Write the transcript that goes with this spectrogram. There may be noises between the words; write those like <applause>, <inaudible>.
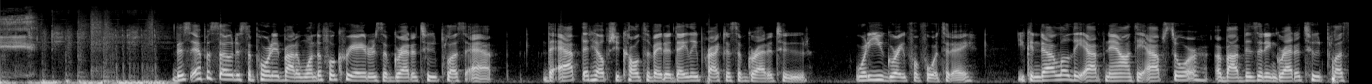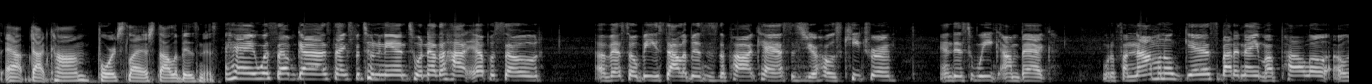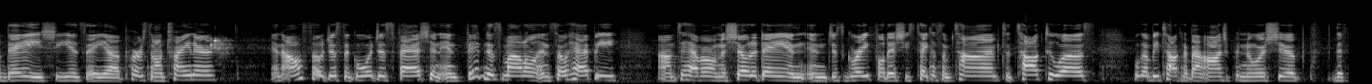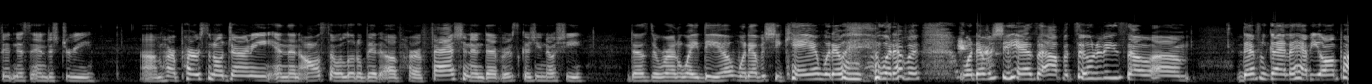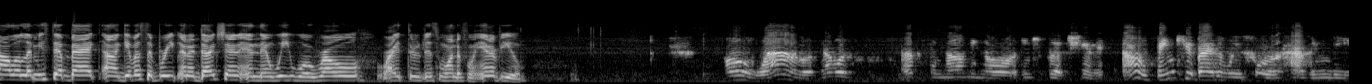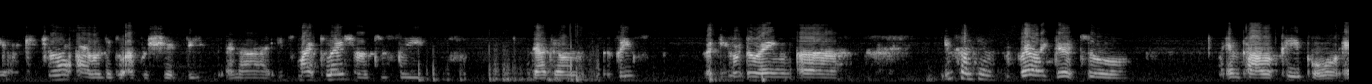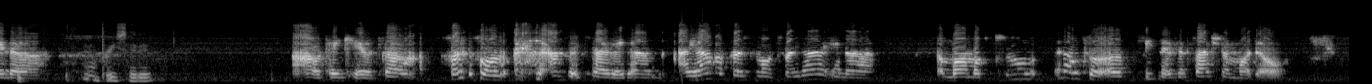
This episode is supported by the wonderful creators of Gratitude Plus app, the app that helps you cultivate a daily practice of gratitude. What are you grateful for today? You can download the app now at the App Store or by visiting gratitudeplusapp.com forward slash style of business. Hey, what's up, guys? Thanks for tuning in to another hot episode of SOB Style of Business, the podcast. This is your host, Keetra, and this week I'm back with a phenomenal guest by the name of Paula O'Day. She is a uh, personal trainer and also just a gorgeous fashion and fitness model. And so happy um, to have her on the show today and, and just grateful that she's taken some time to talk to us. We're going to be talking about entrepreneurship, the fitness industry, um, her personal journey, and then also a little bit of her fashion endeavors because you know she does the runway deal whatever she can, <laughs> whatever, whatever, whatever she has an opportunity. So um, definitely glad to have you on, Paula. Let me step back, uh, give us a brief introduction, and then we will roll right through this wonderful interview. Oh wow, that was phenomenal introduction. Oh, thank you by the way for having me, Keetra. I really do appreciate this, and uh, it's my pleasure to see that um, this that you're doing uh, is something very good to empower people. And uh, I appreciate it. Oh, thank you. So first of all, <laughs> I'm so excited. Um, I am a personal trainer and a a mom of two, and also a fitness and fashion model.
